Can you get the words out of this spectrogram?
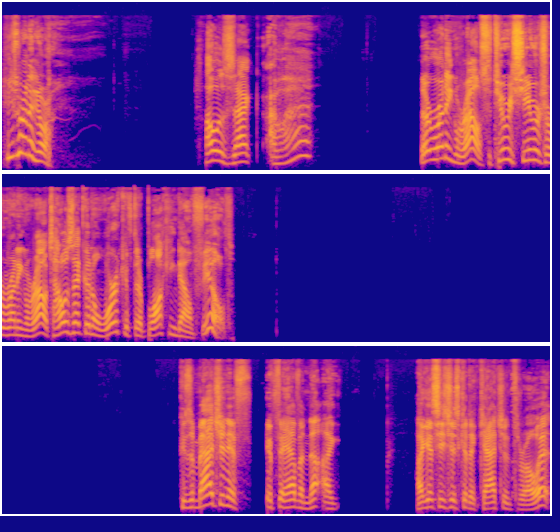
He's running a. How is that? uh, What? They're running routes. The two receivers are running routes. How is that going to work if they're blocking downfield? Because imagine if if they have enough. I, I guess he's just going to catch and throw it.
